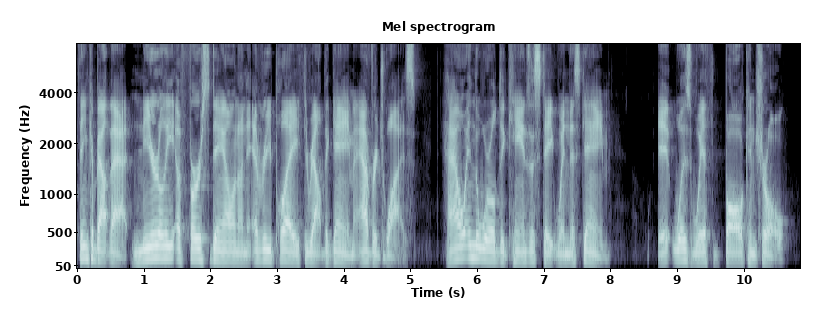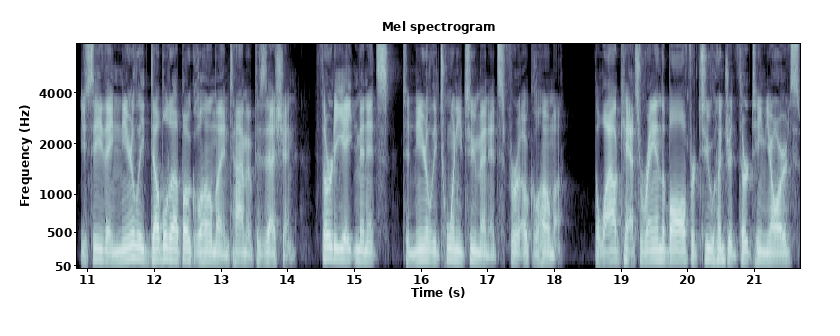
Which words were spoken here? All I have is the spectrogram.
Think about that. Nearly a first down on every play throughout the game, average wise. How in the world did Kansas State win this game? It was with ball control. You see, they nearly doubled up Oklahoma in time of possession 38 minutes to nearly 22 minutes for Oklahoma. The Wildcats ran the ball for 213 yards,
